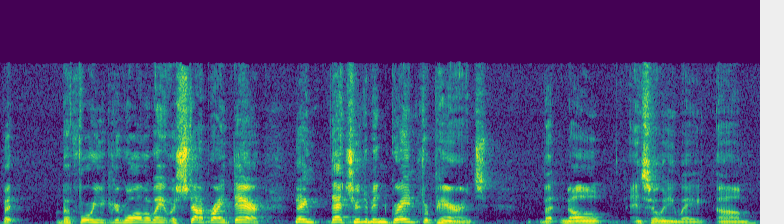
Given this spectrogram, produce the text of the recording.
But before you could go all the way, it was stop right there. They, that should have been great for parents. But no. And so, anyway, um,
